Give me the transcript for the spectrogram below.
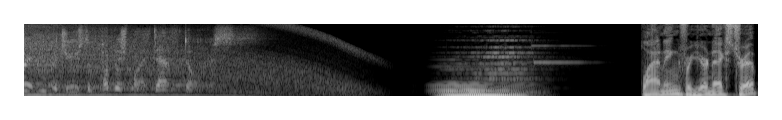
Written, produced, and published by Daft Doris. Planning for your next trip?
